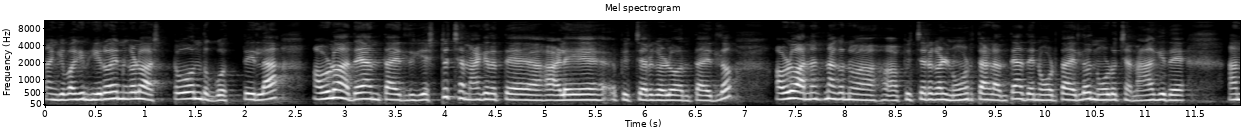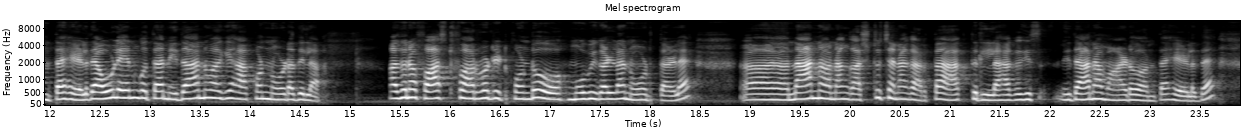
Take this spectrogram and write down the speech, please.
ನಂಗೆ ಇವಾಗಿನ ಹೀರೋಯಿನ್ಗಳು ಅಷ್ಟೊಂದು ಗೊತ್ತಿಲ್ಲ. ಅವಳು ಅದೇ ಅಂತ ಇದ್ಲು. ಎಷ್ಟು ಚೆನ್ನಾಗಿರುತ್ತೆ ಹಳೆಯ ಪಿಕ್ಚರ್ಗಳು ಅಂತ ಇದ್ಲು. ಅವಳು ಅನಂತ್ನಾಗನು ಪಿಕ್ಚರ್ಗಳು ನೋಡ್ತಾಳಂತೆ, ಅದೇ ನೋಡ್ತಾ ಇದ್ಲು. ನೋಡು, ಚೆನ್ನಾಗಿದೆ ಅಂತ ಹೇಳಿದೆ. ಅವಳು ಏನು ಗೊತ್ತಾ? ನಿಧಾನವಾಗಿ ಹಾಕ್ಕೊಂಡು ನೋಡೋದಿಲ್ಲ. ಅದನ್ನು ಫಾಸ್ಟ್ ಫಾರ್ವರ್ಡ್ ಇಟ್ಕೊಂಡು ಮೂವಿಗಳನ್ನ ನೋಡ್ತಾಳೆ. ನಾನು ನಂಗೆ ಅಷ್ಟು ಚೆನ್ನಾಗಿ ಅರ್ಥ ಆಗ್ತಿರ್ಲಿಲ್ಲ, ಹಾಗಾಗಿ ಸ್- ನಿಧಾನ ಮಾಡು ಅಂತ ಹೇಳಿದೆ.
